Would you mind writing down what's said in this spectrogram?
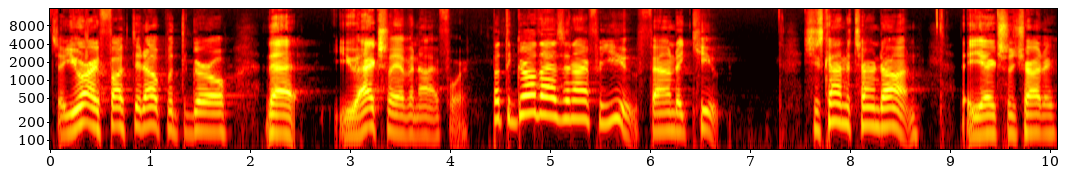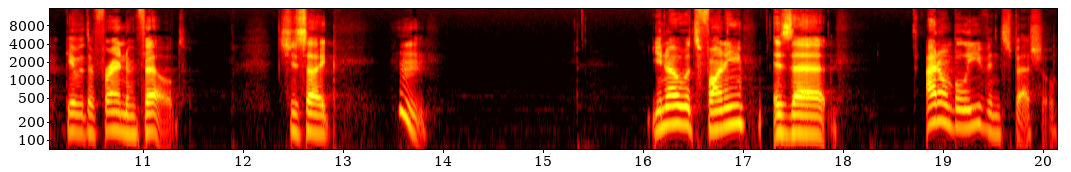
So you already fucked it up with the girl that you actually have an eye for. But the girl that has an eye for you found it cute. She's kind of turned on that you actually try to get with a friend and failed. She's like, hmm. You know what's funny is that I don't believe in special.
